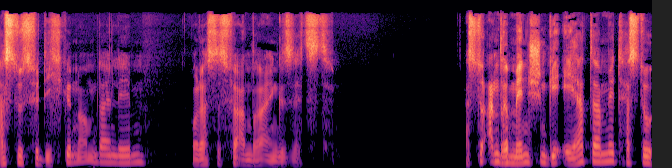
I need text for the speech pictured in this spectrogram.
Hast du es für dich genommen, dein Leben, oder hast du es für andere eingesetzt? Hast du andere Menschen geehrt damit? Hast du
